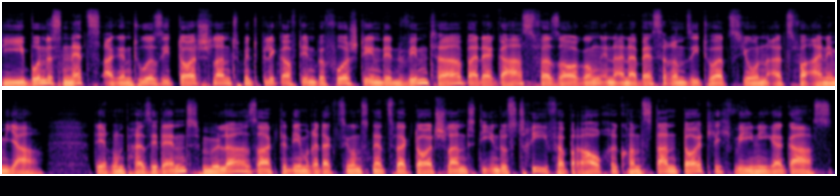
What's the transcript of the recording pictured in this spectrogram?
Die Bundesnetzagentur sieht Deutschland mit Blick auf den bevorstehenden Winter bei der Gasversorgung in einer besseren Situation als vor einem Jahr. Deren Präsident Müller sagte dem Redaktionsnetzwerk Deutschland, die Industrie verbrauche konstant deutlich weniger Gas.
